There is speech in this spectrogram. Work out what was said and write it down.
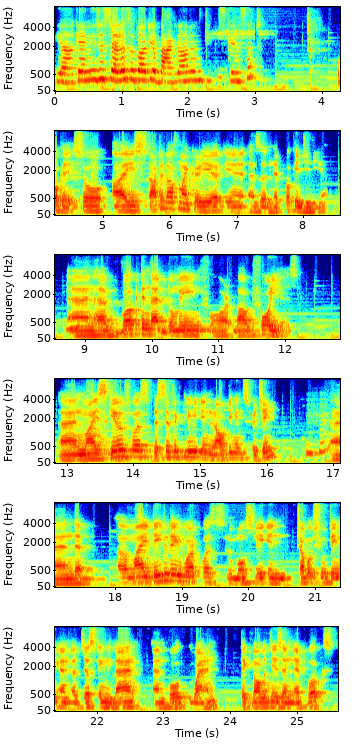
yeah, can you just tell us about your background and skill set? Okay, so I started off my career in, as a network engineer mm-hmm. and have worked in that domain for about four years. And my skills were specifically in routing and switching. Mm-hmm. And uh, my day to day work was mostly in troubleshooting and adjusting LAN and both WAN technologies and networks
